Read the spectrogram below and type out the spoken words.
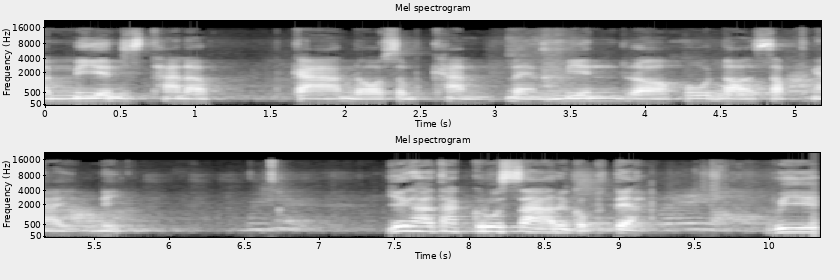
ឲ្យមានស្ថានភាពដ៏សំខាន់ដែលមានរហូតដល់សប្តាហ៍ថ្ងៃនេះយើងហៅថាគ្រួសារឬក៏ផ្ទះវា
